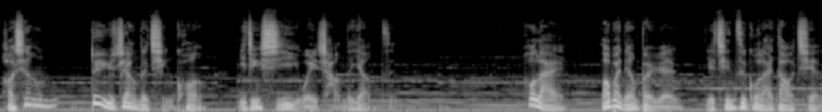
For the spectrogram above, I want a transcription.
好像对于这样的情况已经习以为常的样子。后来，老板娘本人也亲自过来道歉，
